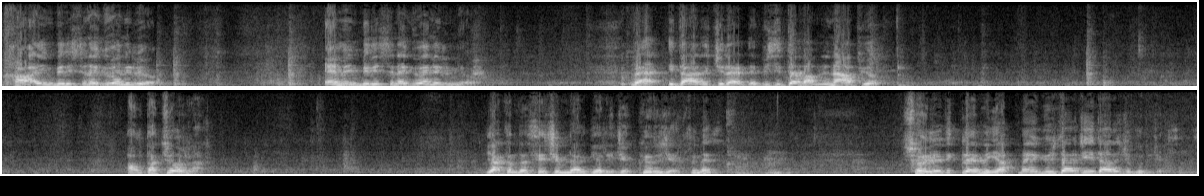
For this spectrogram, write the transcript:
Hain birisine güveniliyor. Emin birisine güvenilmiyor. Ve idareciler de bizi devamlı ne yapıyor? Aldatıyorlar. Yakında seçimler gelecek, göreceksiniz. Söylediklerini yapmaya yüzlerce idareci göreceksiniz.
